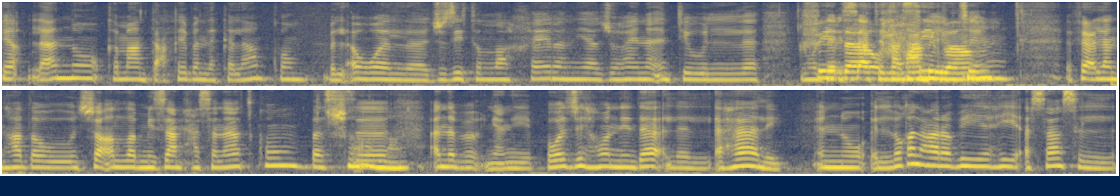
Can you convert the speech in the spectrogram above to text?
يا. لأنه كمان تعقيبا لكلامكم بالأول جزيت الله خيرا يا جهينة انت والمدرسات اللي. معاكم. فعلا هذا وإن شاء الله بميزان حسناتكم بس شاء الله أنا ب يعني بوجه هون نداء للأهالي إنه اللغة العربية هي أساس ال...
